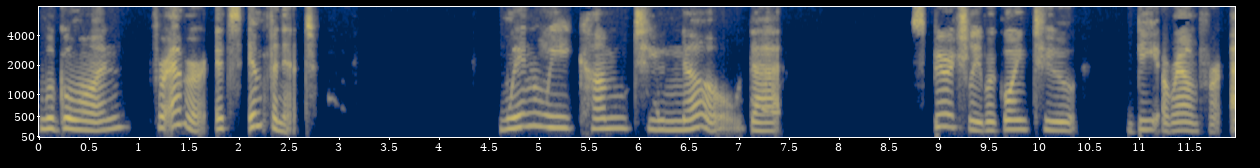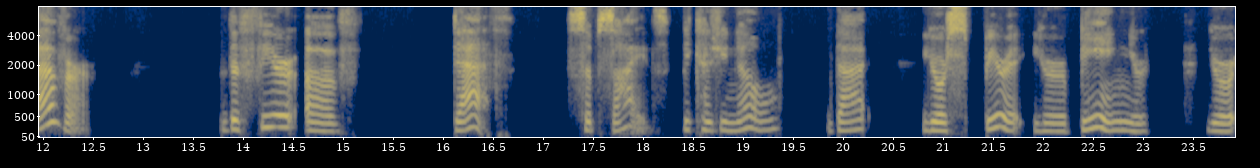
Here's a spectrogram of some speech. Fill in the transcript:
will go on forever. It's infinite. When we come to know that spiritually we're going to be around forever, the fear of death subsides because you know that your spirit, your being, your your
